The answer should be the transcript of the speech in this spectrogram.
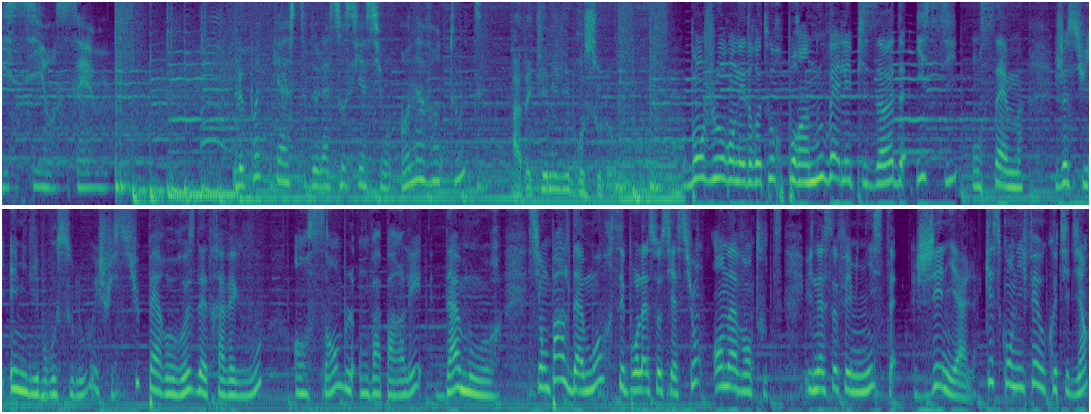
Ici on s'aime. Le podcast de l'association En avant toutes avec Émilie Broussoulou. Bonjour, on est de retour pour un nouvel épisode. Ici, on s'aime. Je suis Émilie Broussoulou et je suis super heureuse d'être avec vous. Ensemble, on va parler d'amour. Si on parle d'amour, c'est pour l'association En Avant Toutes, une asso féministe géniale. Qu'est-ce qu'on y fait au quotidien?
